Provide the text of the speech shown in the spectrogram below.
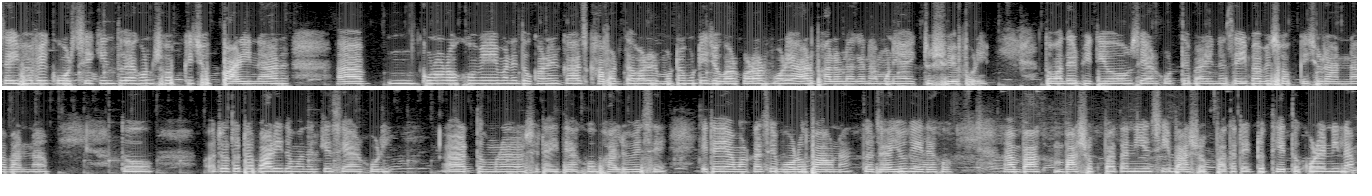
সেইভাবেই করছি, কিন্তু এখন সব কিছু পারি না। আর কোনো রকমে মানে দোকানের কাজ খাবার দাবারের মোটামুটি জোগাড় করার পরে আর ভালো লাগে না, মনে হয় একটু শুয়ে পড়ি। তোমাদের ভিডিও শেয়ার করতে পারি না, সেইভাবে সব কিছু রান্না বান্না। তো, যতটা পারি তোমাদেরকে শেয়ার করি। আর তোমরা সেটাই দেখো, ভালোবেসে। এটাই আমার কাছে বড় পাওনা। তো যাই হোক, এই দেখো বাসক পাতা নিয়েছি। বাসক পাতাটা একটু থেতো করে নিলাম।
